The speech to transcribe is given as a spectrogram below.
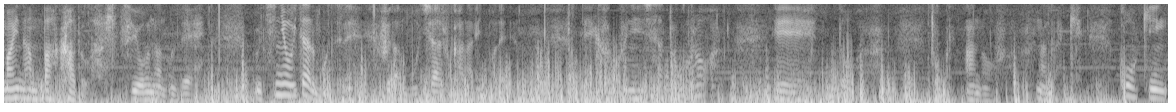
マイナンバーカードが必要なのでうちに置いてあるもんでね普段持ち歩かないので、えー、確認したところえー、っとあのなんだっけ公金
